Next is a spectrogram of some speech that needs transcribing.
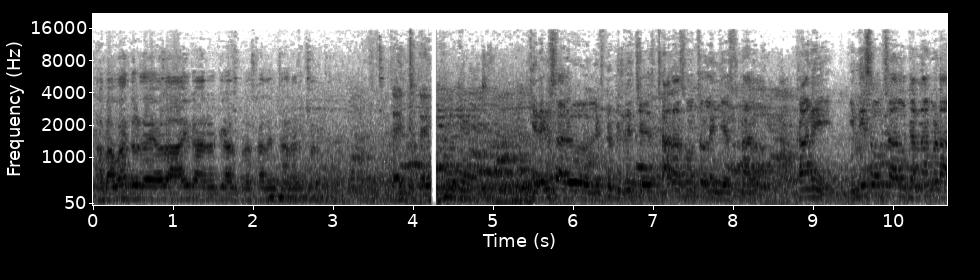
ఆ భగవంతుడి దయవల్ల ఆయుర ఆరోగ్యాలు ప్రసాదించాలని కిరణ్ సార్ లిఫ్ట్ బిజినెస్ చాలా సంవత్సరాలు ఏం చేస్తున్నారు. కానీ ఇన్ని సంవత్సరాల కన్నా కూడా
